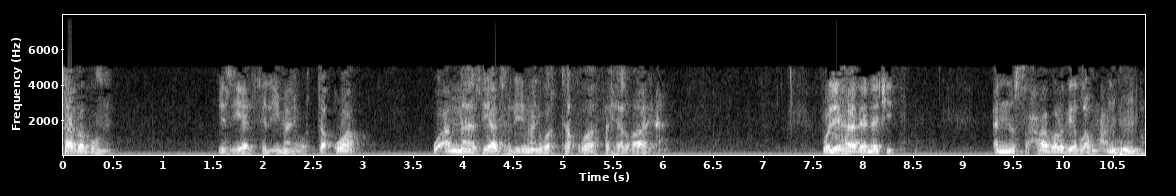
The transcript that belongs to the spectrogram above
سبب لزيادة الإيمان والتقوى وأما زيادة الإيمان والتقوى فهي الغاية. ولهذا نجد أن الصحابة رضي الله عنهم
